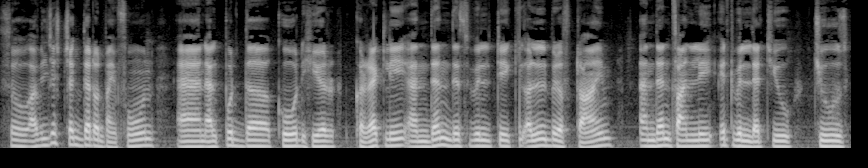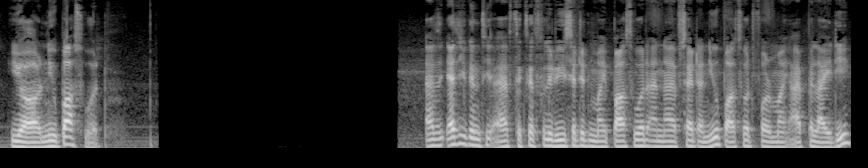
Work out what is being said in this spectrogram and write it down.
So I will just check that on my phone and I'll put the code here correctly and then this will take a little bit of time and then finally it will let you choose your new password. As, as you can see I have successfully resetted my password and I have set a new password for my Apple ID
